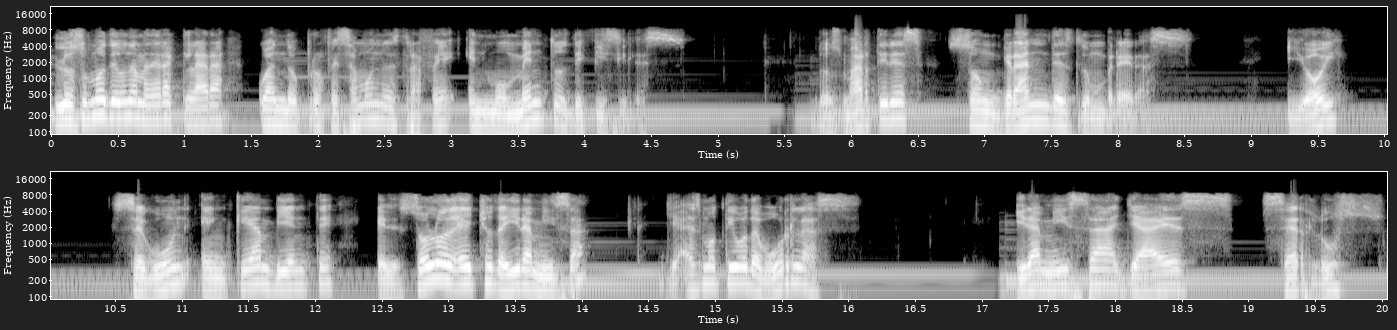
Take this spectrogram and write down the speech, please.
Lo somos de una manera clara cuando profesamos nuestra fe en momentos difíciles. Los mártires son grandes lumbreras. Y hoy según en qué ambiente el solo hecho de ir a misa ya es motivo de burlas. Ir a misa ya es ser luz.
